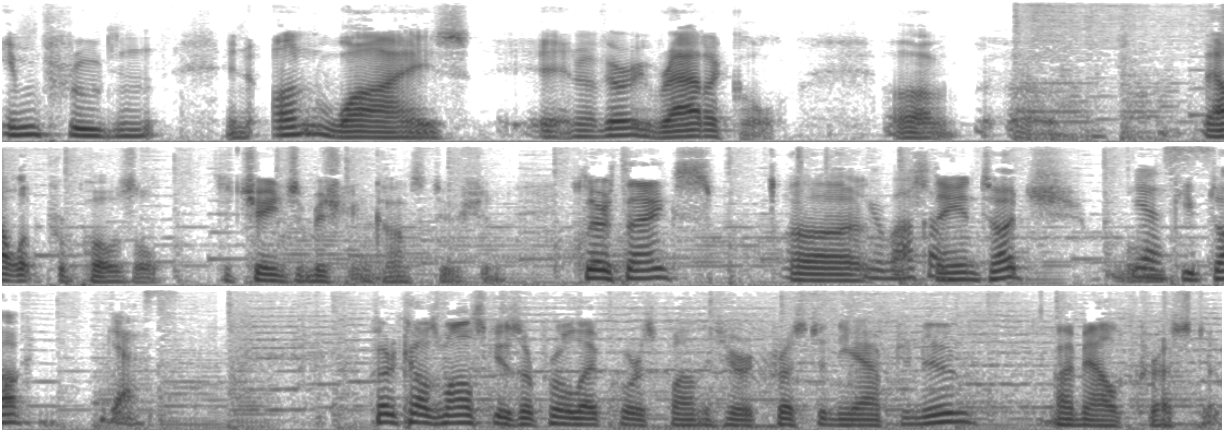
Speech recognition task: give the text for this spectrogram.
imprudent, an unwise, and a very radical uh, uh, ballot proposal to change the Michigan Constitution. Clare, thanks. Uh, You're welcome. Stay in touch. We'll Yes. keep talking. Yes. Clare Kosmalski is our pro life correspondent here at Kresta in the afternoon. I'm Al Kresta.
